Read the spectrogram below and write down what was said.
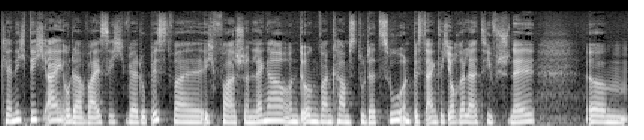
kenne ich dich ein oder weiß ich, wer du bist, weil ich fahre schon länger und irgendwann kamst du dazu und bist eigentlich auch relativ schnell ähm,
